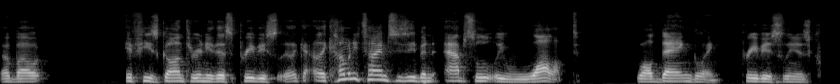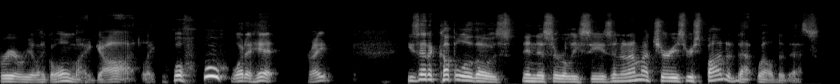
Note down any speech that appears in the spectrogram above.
about if he's gone through any of this previously. Like, like how many times has he been absolutely walloped while dangling previously in his career? Where you're like, oh my God, like, whoo, what a hit, right? He's had a couple of those in this early season, and I'm not sure he's responded that well to this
